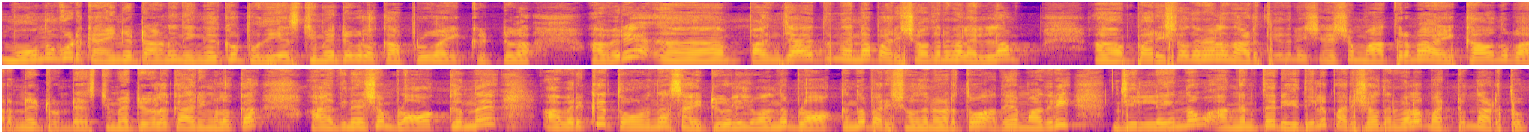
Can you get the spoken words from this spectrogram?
മൂന്നും കൂടി കഴിഞ്ഞിട്ടാണ് നിങ്ങൾക്ക് പുതിയ എസ്റ്റിമേറ്റുകളൊക്കെ അപ്രൂവ് ആയി കിട്ടുക. അവർ പഞ്ചായത്തിൽ നിന്ന് തന്നെ പരിശോധനകളെല്ലാം പരിശോധനകൾ നടത്തിയതിന് ശേഷം മാത്രമേ അയക്കാവൂന്ന് പറഞ്ഞിട്ടുണ്ട്. എസ്റ്റിമേറ്റുകൾ കാര്യങ്ങളൊക്കെ അതിനുശേഷം ബ്ലോക്കിൽ നിന്ന് അവർക്ക് തോന്നുന്ന സൈറ്റുകളിൽ വന്ന് ബ്ലോക്കിൽ നിന്ന് പരിശോധന നടത്തും. അതേമാതിരി ജില്ലയിൽ നിന്നും അങ്ങനത്തെ രീതിയിൽ പരിശോധനകൾ മറ്റും നടത്തും.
